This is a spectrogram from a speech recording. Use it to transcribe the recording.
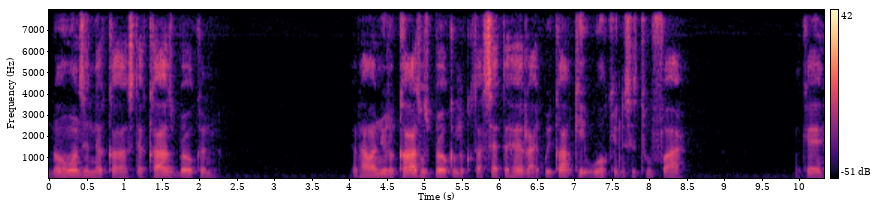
no one's in their cars, their car's broken. And how I knew the cars was broken because I said to her, like, we can't keep walking, this is too far. Okay?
